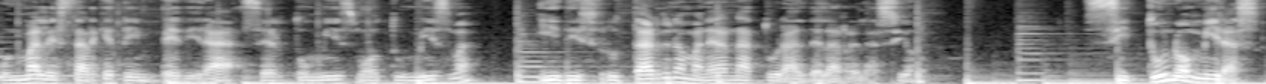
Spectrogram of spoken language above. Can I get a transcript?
un malestar que te impedirá ser tú mismo o tú misma y disfrutar de una manera natural de la relación. Si tú no miras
